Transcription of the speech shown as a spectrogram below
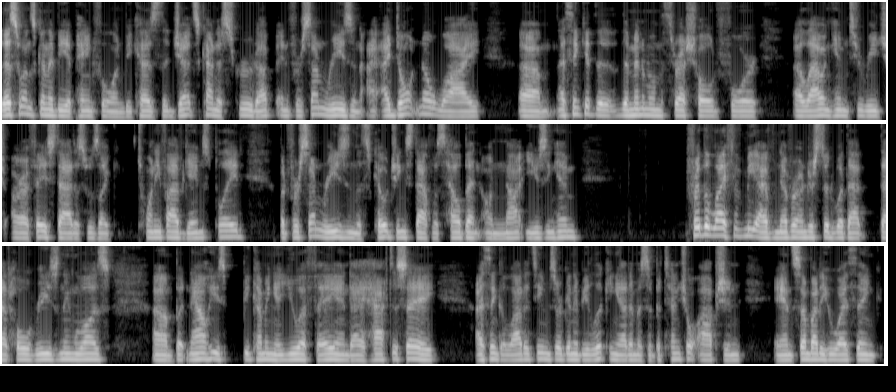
this one's going to be a painful one because the Jets kind of screwed up, and for some reason, I, I don't know why. Um, I think the the minimum threshold for allowing him to reach RFA status was like 25 games played, but for some reason, this coaching staff was hell bent on not using him for the life of me, I've never understood what that that whole reasoning was. Um, but now he's becoming a UFA, and I have to say, I think a lot of teams are going to be looking at him as a potential option and somebody who I think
